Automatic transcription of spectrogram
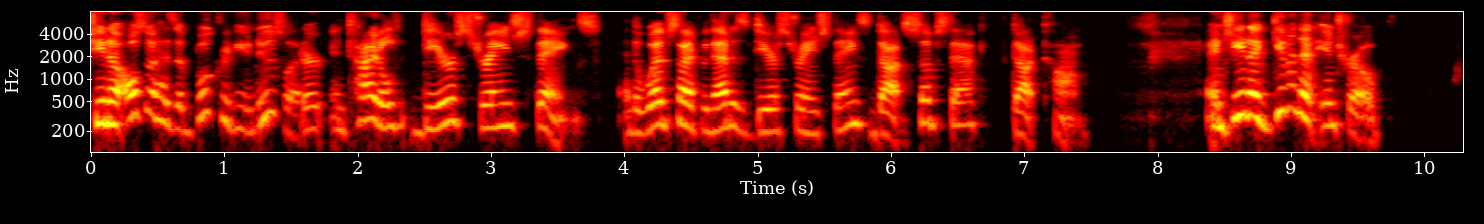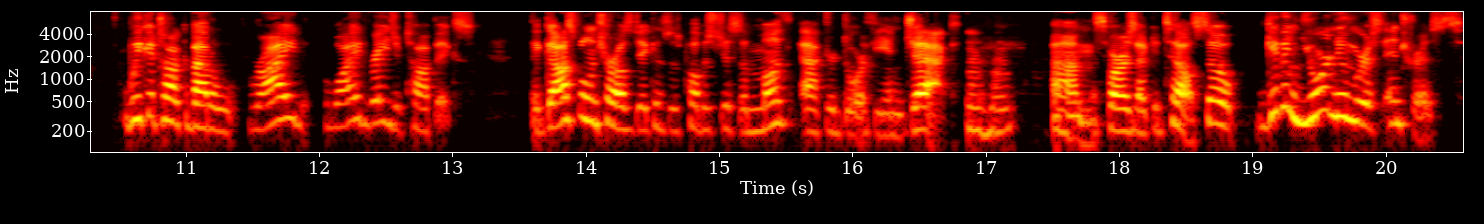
Gina also has a book review newsletter entitled Dear Strange Things, and the website for that is dearstrangethings.substack.com. And Gina, given that intro, we could talk about a wide, wide range of topics. The Gospel in Charles Dickens was published just a month after Dorothy and Jack, mm-hmm. um, as far as I could tell. So, given your numerous interests,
